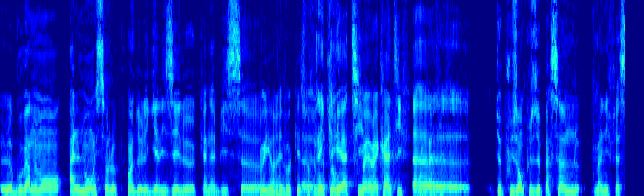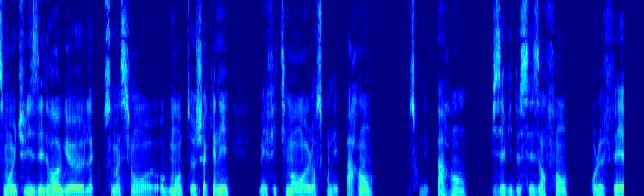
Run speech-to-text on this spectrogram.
le gouvernement allemand est sur le point de légaliser le cannabis euh, oui, on a évoqué sur récréatif. Oui, récréatif. Euh, de plus en plus de personnes manifestement utilisent des drogues. la consommation augmente chaque année. Mais effectivement, lorsqu'on est parent, lorsqu'on est parent vis-à-vis de ses enfants, on le fait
